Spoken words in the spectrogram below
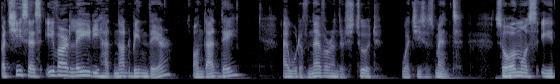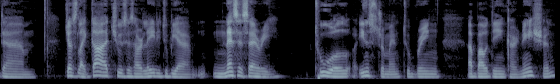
But she says, if Our Lady had not been there on that day, I would have never understood what Jesus meant. So almost it, um, just like God chooses Our Lady to be a necessary tool, instrument to bring about the incarnation.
